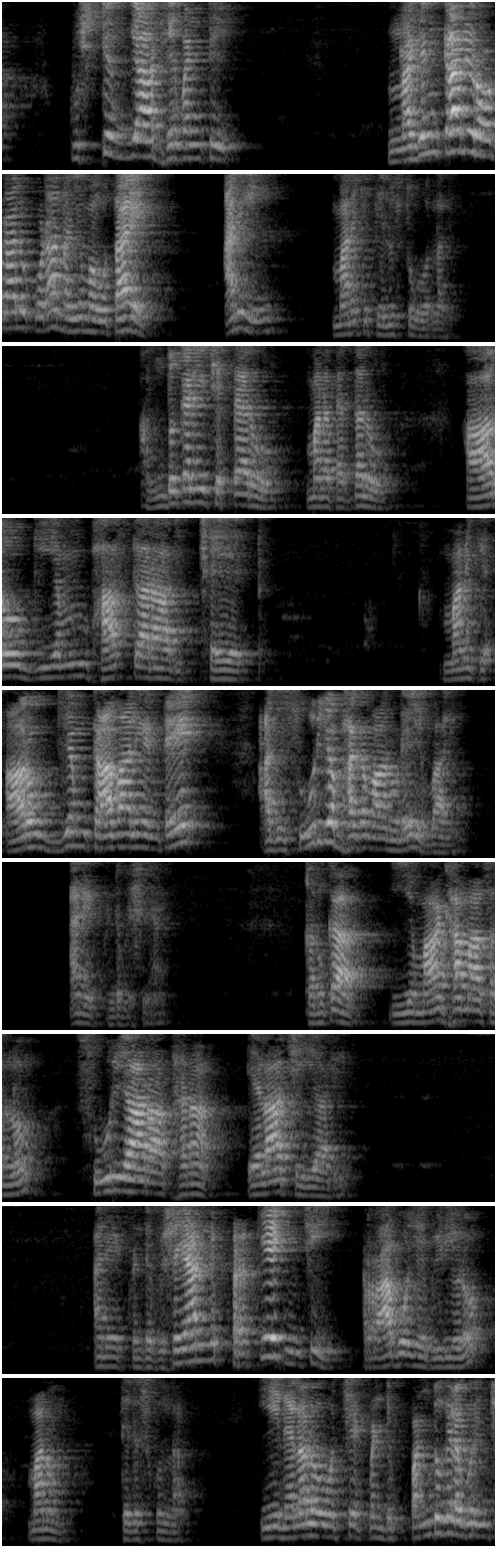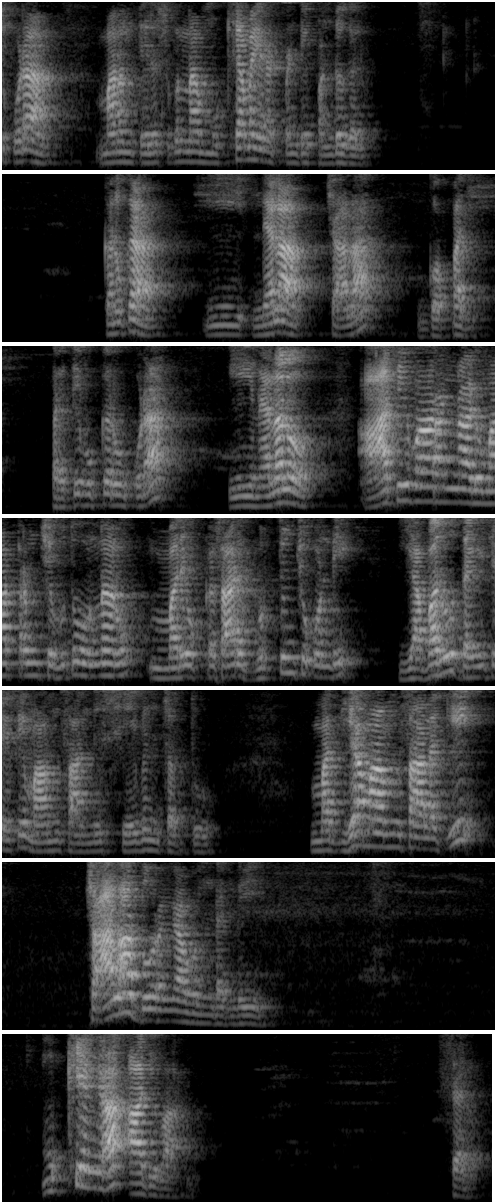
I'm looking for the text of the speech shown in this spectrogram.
కుష్ఠవ్యాధి వంటి నయం కాని రోగాలు కూడా నయమవుతాయి అని మనకి తెలుస్తూ ఉన్నది. అందుకనే చెప్పారు మన పెద్దలు ఆరోగ్యం భాస్కరాదిచ్చేత్ మనకి ఆరోగ్యం కావాలి అంటే అది సూర్య భగవానుడే ఇవ్వాలి అనేటువంటి విషయాన్ని. కనుక ఈ మాఘమాసంలో సూర్యారాధన ఎలా చేయాలి? అనేటువంటి విషయాన్ని ప్రత్యేకించి రాబోయే వీడియోలో మనం తెలుసుకుందాం. ఈ నెలలో వచ్చేటువంటి పండుగల గురించి కూడా మనం తెలుసుకున్న. ముఖ్యమైనటువంటి పండుగలు. కనుక ఈ నెల చాలా గొప్పది. ప్రతి ఒక్కరూ కూడా ఈ నెలలో ఆదివారం నాడు మాత్రం చెబుతూ ఉన్నాను. మరి ఒక్కసారి గుర్తుంచుకోండి. ఎవరు దయచేసి మాంసాన్ని సేవించద్దు. మధ్య మాంసాలకి చాలా దూరంగా ఉండండి. ముఖ్యంగా ఆదివారం. సెలవు.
